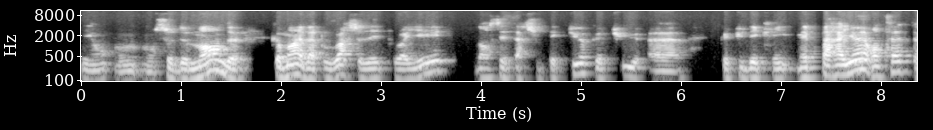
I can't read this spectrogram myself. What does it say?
Et on, se demande comment elle va pouvoir se déployer dans cette architecture que tu, que tu décris. Mais par ailleurs, en fait,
